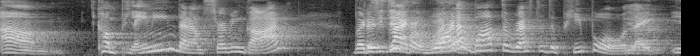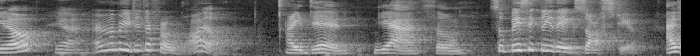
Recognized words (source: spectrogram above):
um complaining that I'm serving God, but it's like, what about the rest of the people? Yeah. Like, you know? Yeah, I remember you did that for a while. I did, yeah. So. So basically, they exhaust you. I,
